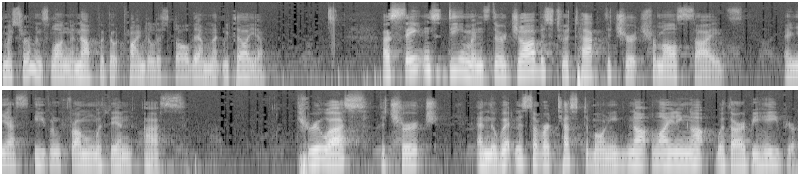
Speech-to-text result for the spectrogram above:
my sermon's long enough without trying to list all them, let me tell you. As Satan's demons, their job is to attack the church from all sides, and yes, even from within us. Through us, the church, and the witness of our testimony not lining up with our behavior.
